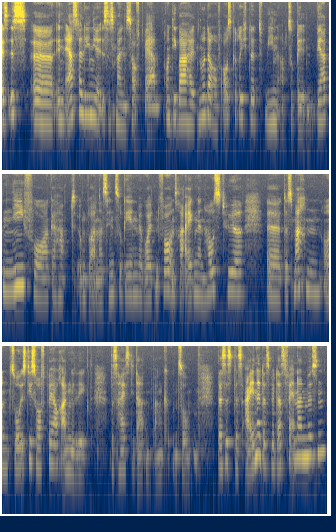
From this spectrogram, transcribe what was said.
Es ist äh, in erster Linie ist es mal eine Software und die war halt nur darauf ausgerichtet, Wien abzubilden. Wir hatten nie vor gehabt, irgendwo anders hinzugehen. Wir wollten vor unserer eigenen Haustür äh, das machen und so ist die Software auch angelegt. Das heißt die Datenbank und so. Das ist das eine, dass wir das verändern müssen,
